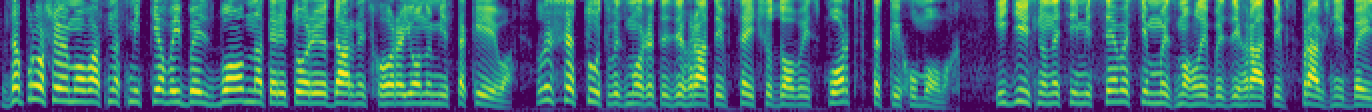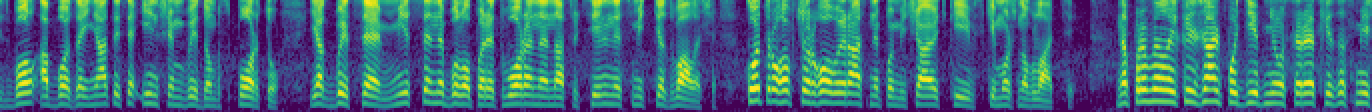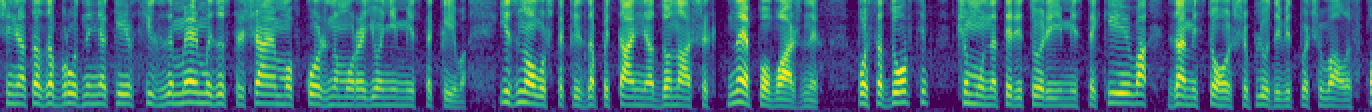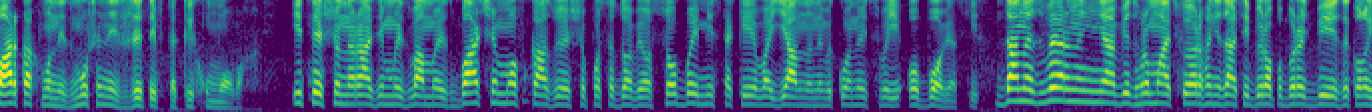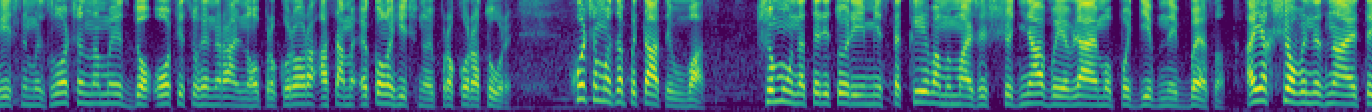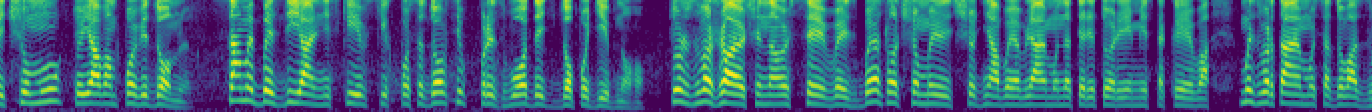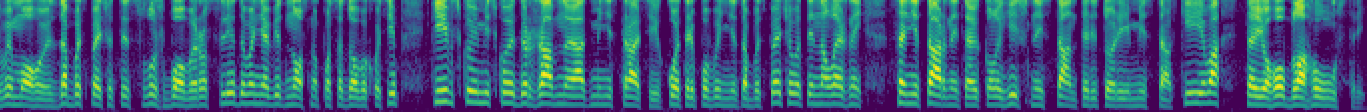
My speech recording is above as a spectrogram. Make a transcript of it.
Запрошуємо вас на сміттєвий бейсбол на територію Дарницького району міста Києва. Лише тут ви зможете зіграти в цей чудовий спорт в таких умовах. І дійсно на цій місцевості ми змогли би зіграти в справжній бейсбол або зайнятися іншим видом спорту, якби це місце не було перетворене на суцільне сміттєзвалище, котрого в черговий раз не помічають київські можновладці. На превеликий жаль, подібні осередки засмічення та забруднення київських земель ми зустрічаємо в кожному районі міста Києва. І знову ж таки запитання до наших неповажних посадовців, чому на території міста Києва, замість того, щоб люди відпочивали в парках, вони змушені жити в таких умовах. І те, що наразі ми з вами бачимо, вказує, що посадові особи міста Києва явно не виконують свої обов'язки. Дане звернення від громадської організації Бюро по боротьбі з екологічними злочинами до офісу генерального прокурора, а саме екологічної прокуратури. Хочемо запитати у вас, чому на території міста Києва ми майже щодня виявляємо подібний безлад. А якщо ви не знаєте чому, то я вам повідомлю. Саме бездіяльність київських посадовців призводить до подібного. Тож, зважаючи на ось цей весь безлад, що ми щодня виявляємо на території міста Києва, ми звертаємося до вас з вимогою забезпечити службове розслідування відносно посадових осіб Київської міської державної адміністрації, котрі повинні забезпечувати належний санітарний та екологічний стан території міста Києва та його благоустрій.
